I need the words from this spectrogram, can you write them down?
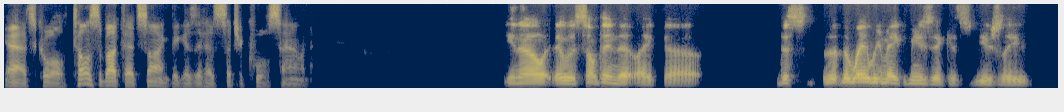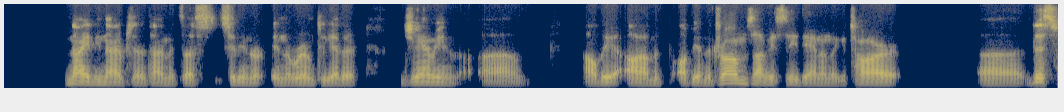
Yeah, it's cool. Tell us about that song because it has such a cool sound. You know it was something that like uh this the, the way we make music is usually 99% of the time it's us sitting in the room together jamming um i'll be on the i'll be on the drums obviously dan on the guitar. Uh this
